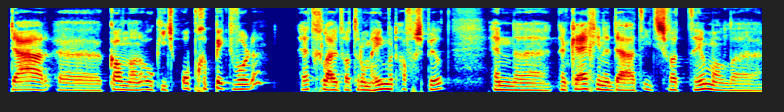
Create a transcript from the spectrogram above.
daar kan dan ook iets opgepikt worden. Het geluid wat er omheen wordt afgespeeld. En dan krijg je inderdaad iets wat helemaal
